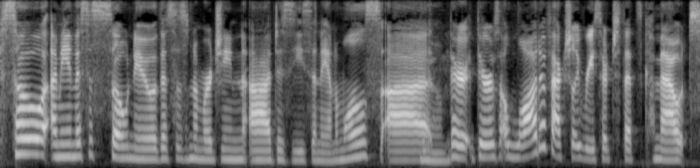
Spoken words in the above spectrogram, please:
So, I mean, this is so new. This is an emerging uh, disease in animals. Uh, yeah. There, there's a lot of actually research that's come out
